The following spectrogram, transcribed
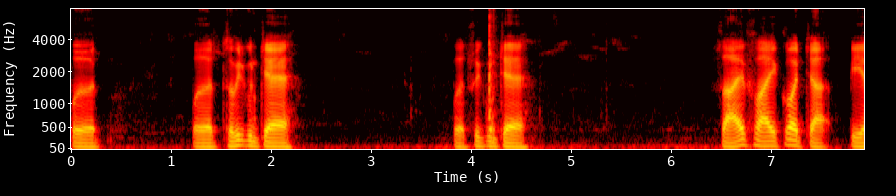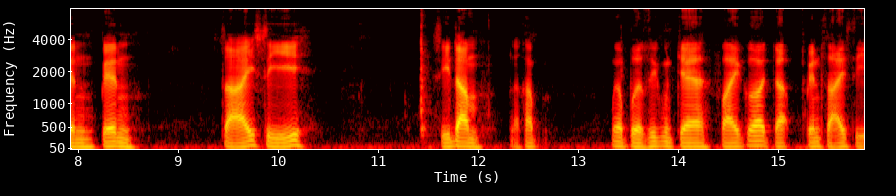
เปิดเปิดสวิตกุญแจ เปิดสวิตกุญแจ สายไฟก็จะเปลี่ยนเป็นสายสี สีดำนะครับ เมื่อเปิดสวิตกุญแจไฟก็จะเป็นสายสี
